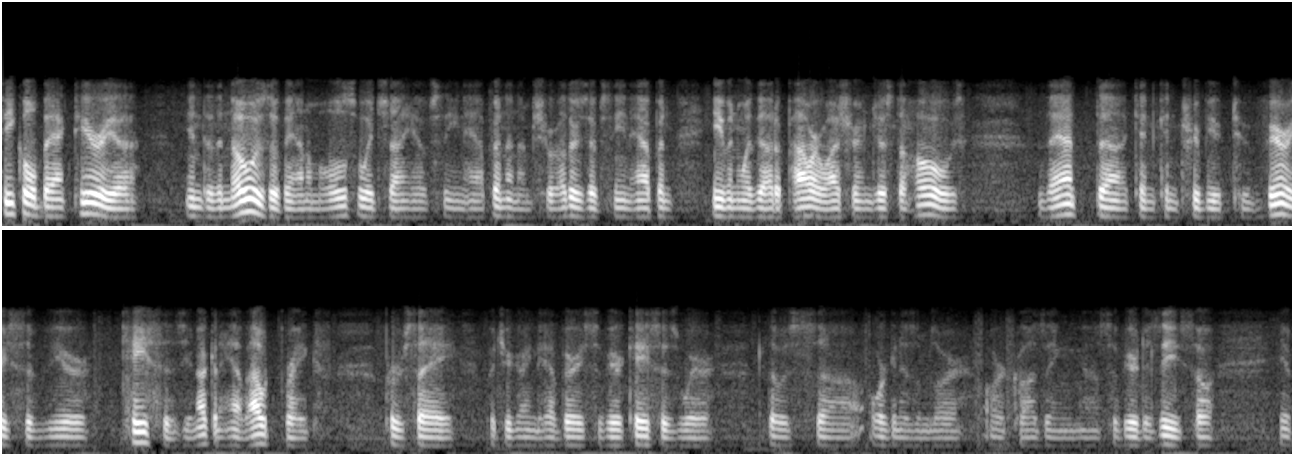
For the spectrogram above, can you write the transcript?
fecal bacteria into the nose of animals, which I have seen happen, and I'm sure others have seen happen even without a power washer and just a hose, that uh, can contribute to very severe cases. You're not going to have outbreaks per se, but you're going to have very severe cases where those uh, organisms are are causing uh, severe disease. So, if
